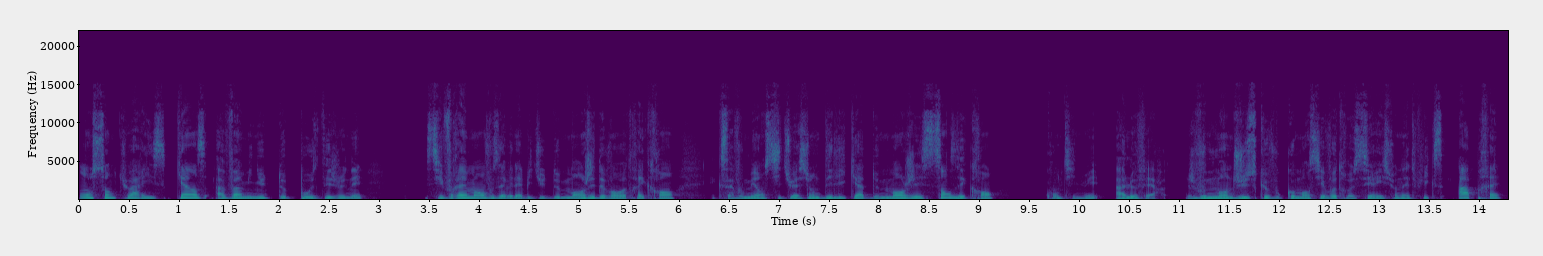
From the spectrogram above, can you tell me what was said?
On sanctuarise 15 à 20 minutes de pause déjeuner, si vraiment vous avez l'habitude de manger devant votre écran et que ça vous met en situation délicate de manger sans écran, continuez à le faire. Je vous demande juste que vous commenciez votre série sur Netflix après,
